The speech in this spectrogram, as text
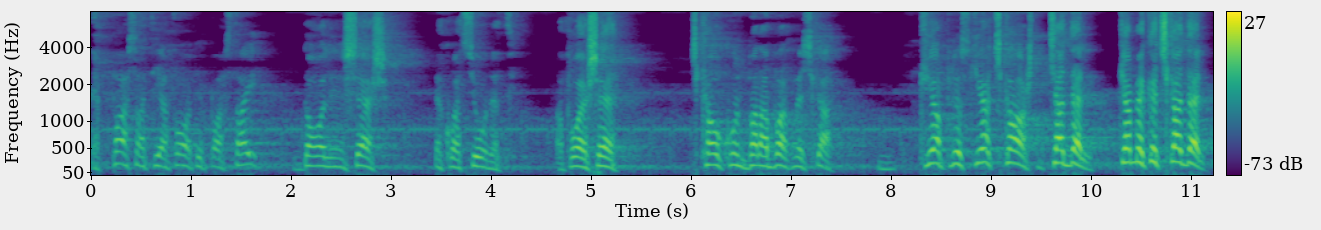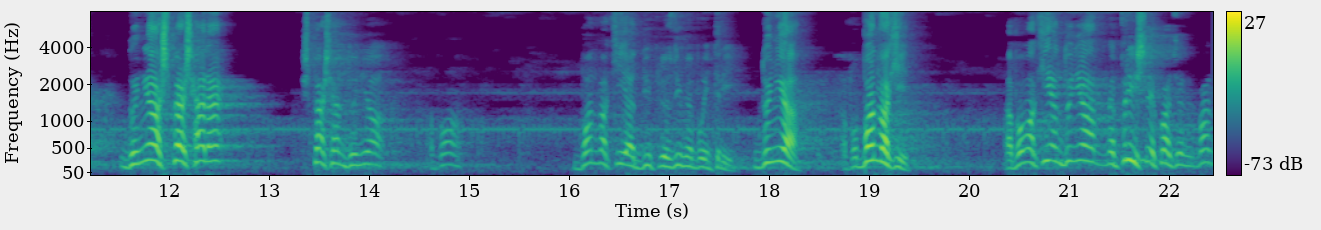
e pas atij afati, pastaj, dalin shesh ekuacionet, apo e sheh, Çka u kon e barabartë me çka? Kjo plus kjo çka është? Ça del? Kjo me këtë çka del? Dunja shpeshherë, shpeshherë në dunja, apo? Bon vaki 2 plus 2 me bo 3. Dunja, a po bon vaki? A po vaki në dunja me prish ekuacionet, bon?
